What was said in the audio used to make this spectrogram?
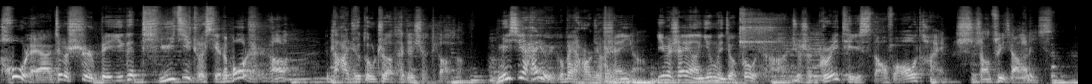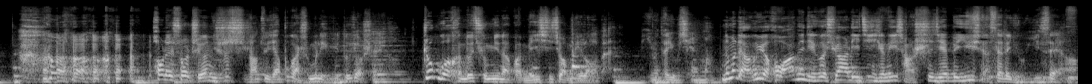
后来啊，这个事被一个体育记者写在报纸上了，大家就都知道他叫小跳蚤。梅西还有一个外号叫山羊，因为山羊英文叫 goat 啊，就是 greatest of all time，史上最佳的意思。后来说，只要你是史上最佳，不管什么领域都叫山羊。中国很多球迷呢管梅西叫梅老板，因为他有钱嘛。那么两个月后，阿根廷和匈牙利进行了一场世界杯预选赛的友谊赛啊。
